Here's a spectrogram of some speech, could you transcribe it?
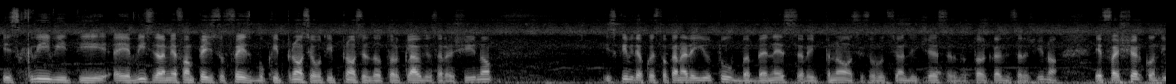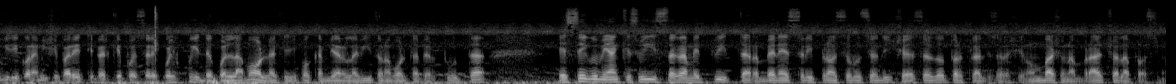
Iscriviti e visita la mia fanpage su Facebook Ipnosi Autoipnosi del dottor Claudio Saracino. Iscriviti a questo canale YouTube Benessere, Ipnosi, Soluzioni di CS del dottor Claudio Saracino e fai share, condividi con amici e perché può essere quel quid, quella molla che gli può cambiare la vita una volta per tutte e seguimi anche su Instagram e Twitter, benessere, ipnosi, soluzione di Cesare, dottor Claudio Saracino. Un bacio, un abbraccio, alla prossima.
